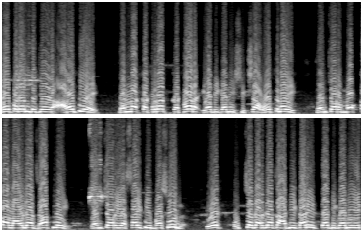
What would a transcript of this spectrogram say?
जोपर्यंत जे आरोपी आहे त्यांना कठोरात कठोर या ठिकाणी शिक्षा होत नाही त्यांच्यावर मोक्का लावल्या जात नाही त्यांच्यावर एस आय टी बसून एक उच्च दर्जाचा अधिकारी त्या ठिकाणी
